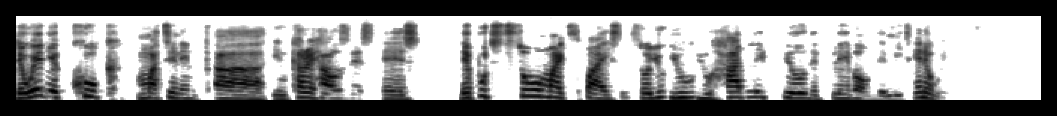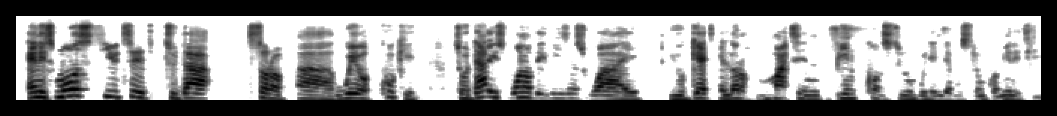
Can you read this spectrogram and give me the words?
the way they cook mutton in uh, in curry houses is they put so much spices, so you you you hardly feel the flavor of the meat anyway, and it's more suited to that sort of uh, way of cooking. So that is one of the reasons why you get a lot of mutton being consumed within the Muslim community.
